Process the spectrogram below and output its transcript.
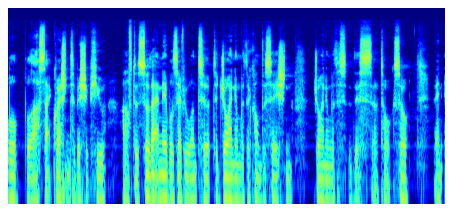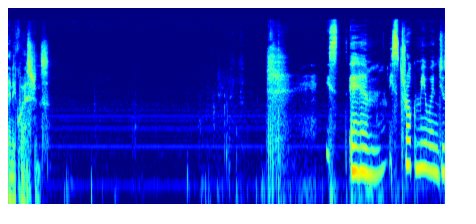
we'll we'll ask that question to Bishop Hugh after. So that enables everyone to, to join in with the conversation, join in with this, this uh, talk. So, an, any questions? It's, um, it struck me when you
